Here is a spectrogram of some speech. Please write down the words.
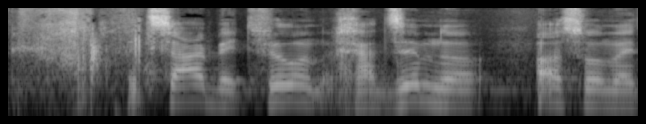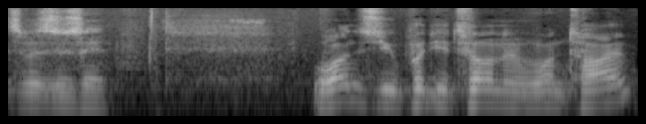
Mitzar beit tefillin chadzimna asal mitzvah Once you put your tefillin in one time,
